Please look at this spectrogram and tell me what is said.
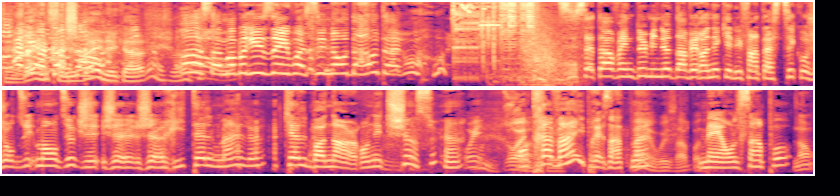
C'est bien, c'est bien les ça. Ah, ça m'a brisé. Voici No Doubt à rouge. 17h22 minutes dans Véronique et les Fantastiques aujourd'hui. Mon Dieu, que je, je, je ris tellement, là. Quel bonheur. On est chanceux, hein? Oui. On travaille présentement, Ben oui, ça va pas de- mais on le sent pas. Non.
